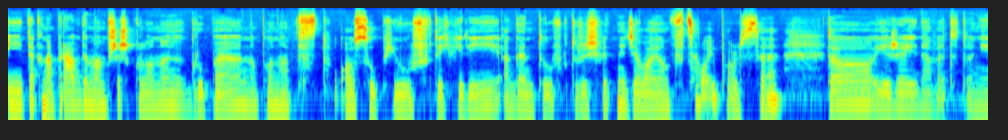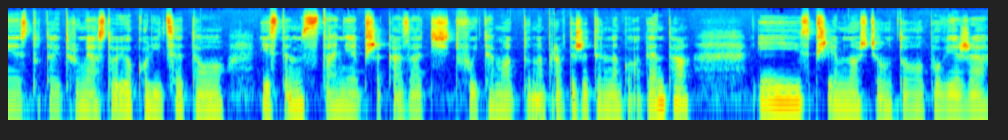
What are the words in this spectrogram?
i tak naprawdę mam przeszkoloną grupę, no ponad 100 osób już w tej chwili, agentów, którzy świetnie działają w całej Polsce. To jeżeli nawet to nie jest tutaj Trójmiasto i okolice, to jestem w stanie przekazać Twój temat do naprawdę rzetelnego agenta i z przyjemnością to powierzę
